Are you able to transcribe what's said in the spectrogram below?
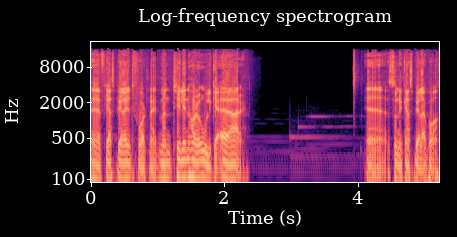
Eh, för jag spelar inte Fortnite. Men tydligen har du olika öar. eh, Som du kan spela på.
